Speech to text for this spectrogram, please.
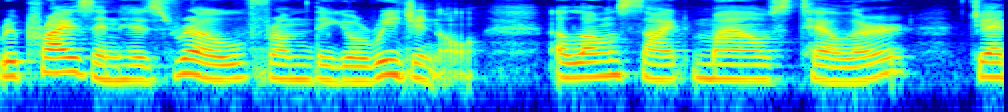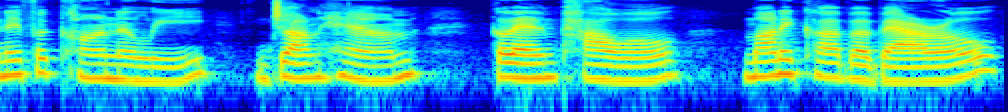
reprising his role from the original, alongside Miles Teller, Jennifer Connelly, John Hamm, Glenn Powell, Monica Barbaro,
